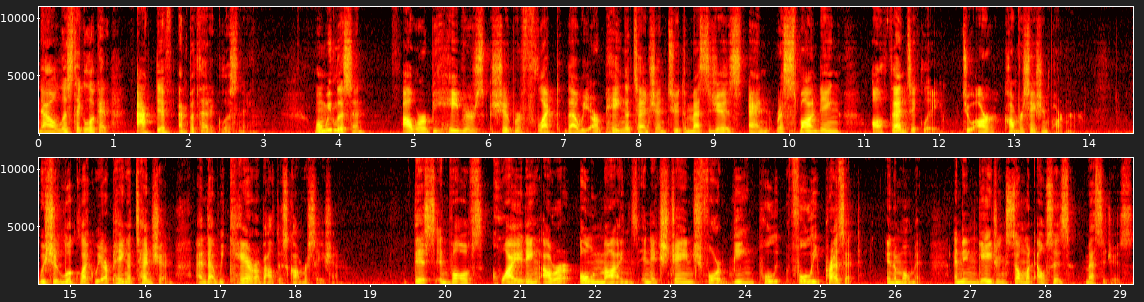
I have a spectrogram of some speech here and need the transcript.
Now let's take a look at active empathetic listening. When we listen, our behaviors should reflect that we are paying attention to the messages and responding authentically to our conversation partner. We should look like we are paying attention and that we care about this conversation. This involves quieting our own minds in exchange for being fully present in a moment and engaging someone else's messages.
